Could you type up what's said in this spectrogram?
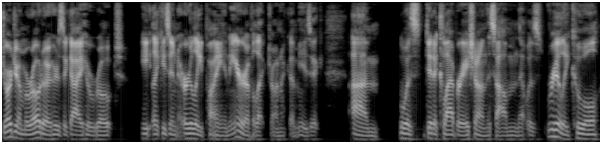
Giorgio Moroder, who's a guy who wrote, he, like he's an early pioneer of electronica music. Um, was did a collaboration on this album that was really cool.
